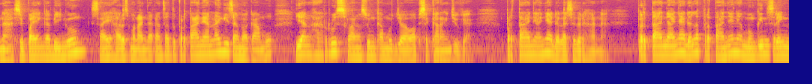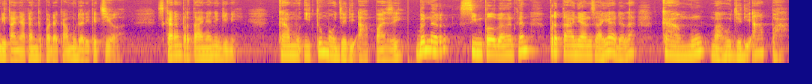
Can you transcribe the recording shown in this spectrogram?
Nah, supaya nggak bingung, saya harus menanyakan satu pertanyaan lagi sama kamu yang harus langsung kamu jawab sekarang juga. Pertanyaannya adalah sederhana. Pertanyaannya adalah pertanyaan yang mungkin sering ditanyakan kepada kamu dari kecil. Sekarang pertanyaannya gini, kamu itu mau jadi apa sih? Bener, simple banget kan? Pertanyaan saya adalah, kamu mau jadi apa?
